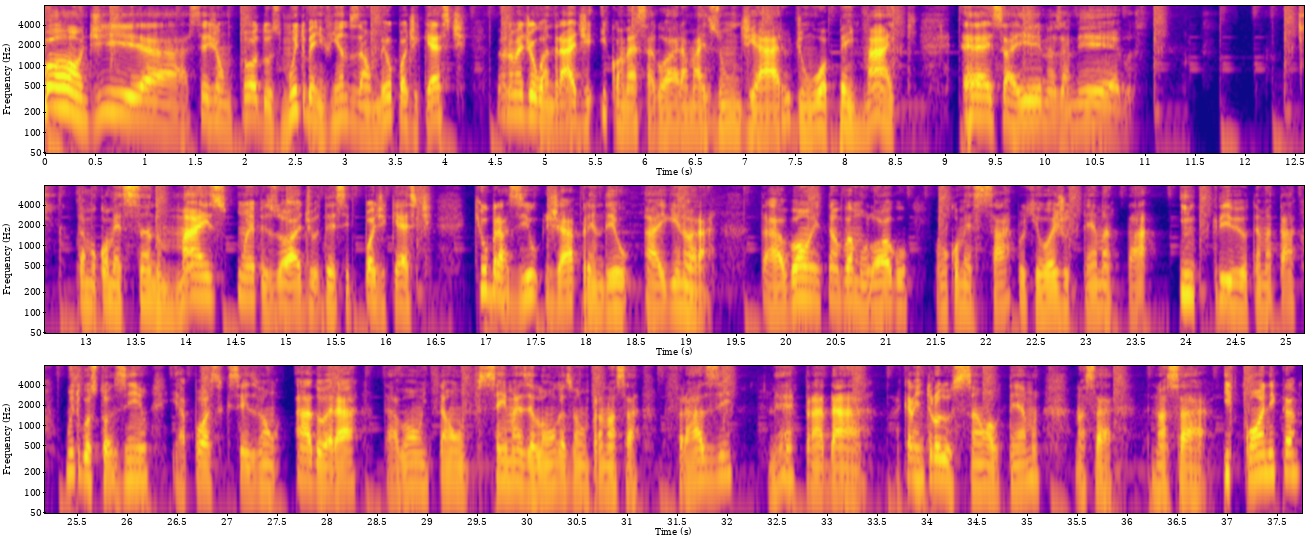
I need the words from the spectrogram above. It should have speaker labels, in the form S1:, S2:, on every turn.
S1: Bom dia! Sejam todos muito bem-vindos ao meu podcast. Meu nome é Diogo Andrade e começa agora mais um diário de um Open Mic. É isso aí, meus amigos. Estamos começando mais um episódio desse podcast que o Brasil já aprendeu a ignorar. Tá bom? Então vamos logo, vamos começar porque hoje o tema tá incrível, o tema tá muito gostosinho e aposto que vocês vão adorar, tá bom? Então, sem mais delongas, vamos para nossa frase, né, para dar aquela introdução ao tema, nossa nossa icônica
